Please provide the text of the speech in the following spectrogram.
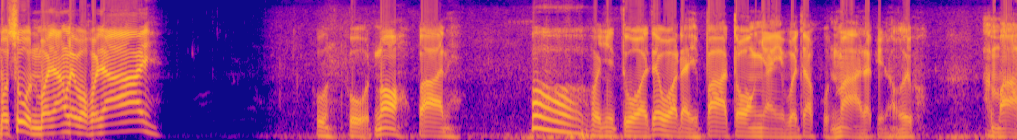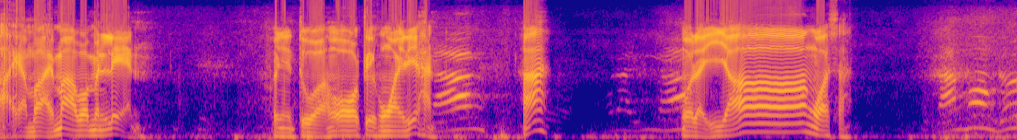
บ่สูนบ่ยังเลยบ่พ่อยายพูนโผดเนาะปลานี่โอ้พอยิตัวเจ้าว่าได้ปลาตองใหญ่บ่จักผลมาแล้วพี่น้องเอ้ยอำบายอำบายมาว่ามันแล่นพอยิตัวออกต่ห่วยดิหั่นฮะบ่ได้อีหยังว่าซั่นกลางมองดึ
